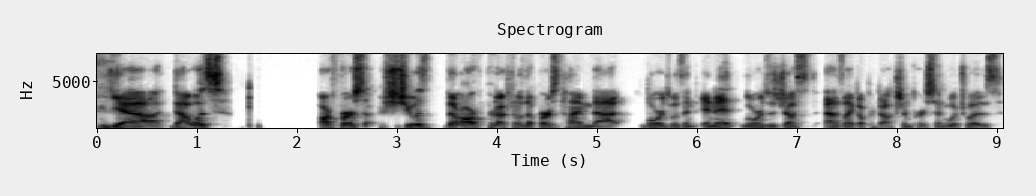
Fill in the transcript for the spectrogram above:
Yeah, that was our first. She was the our production was the first time that Lourds wasn't in it. Lourds was just as like a production person, which was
